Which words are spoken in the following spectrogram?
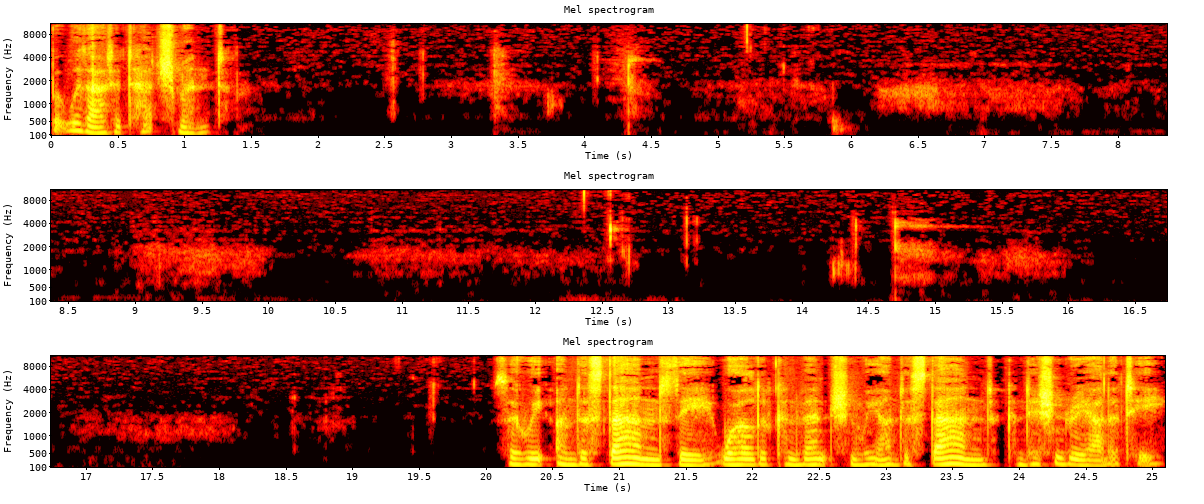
but without attachment. So we understand the world of convention, we understand conditioned reality,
